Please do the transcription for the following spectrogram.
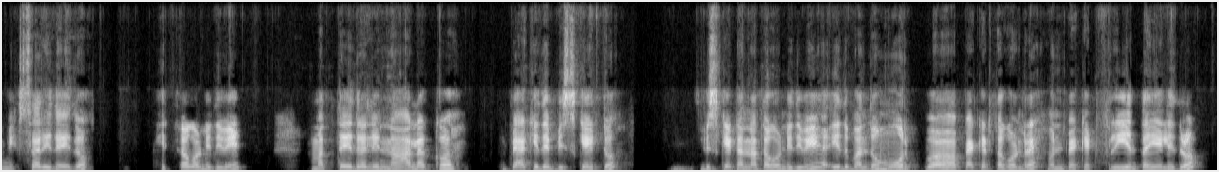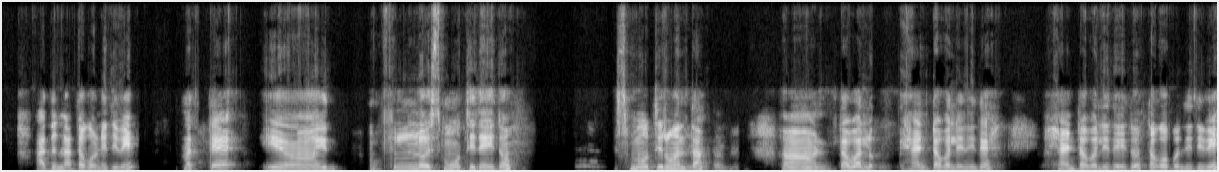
ಮಿಕ್ಸರ್ ಇದೆ ಇದು. ಹಿಟ್ಟು ತಗೊಂಡಿದ್ದೀವಿ ಮತ್ತೆ ಇದರಲ್ಲಿ ನಾಲ್ಕು ಪ್ಯಾಕ್ ಇದೆ ಬಿಸ್ಕೆಟ್. ಬಿಸ್ಕೆಟ್ ಅನ್ನ ತಗೊಂಡಿದೀವಿ. ಇದು ಬಂದು ಮೂರ್ ಪ್ಯಾಕೆಟ್ ತಗೊಂಡ್ರೆ ಒನ್ ಪ್ಯಾಕೆಟ್ ಫ್ರೀ ಅಂತ ಹೇಳಿದ್ರು. ಅದನ್ನ ತಗೊಂಡಿದೀವಿ. ಮತ್ತೆ ಫುಲ್ಲು ಸ್ಮೂತ್ ಇದೆ ಇದು. ಸ್ಮೂತ್ ಇರುವಂತ ಟವಲ್ ಹ್ಯಾಂಡ್ ಟವಲ್ ಏನಿದೆ. ಹ್ಯಾಂಡ್ ಟವಲ್ ಇದೆ ಇದು. ತಗೋ ಬಂದಿದೀವಿ.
